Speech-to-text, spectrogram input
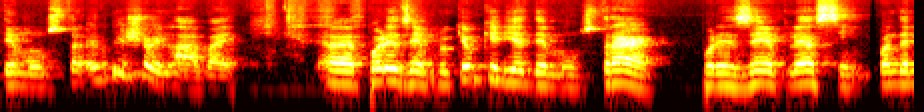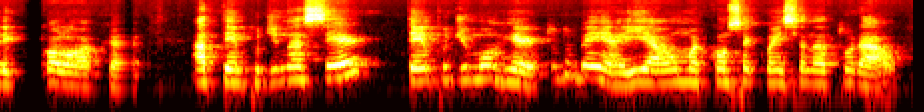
demonstrar, eu deixo eu ir lá, vai. Uh, por exemplo, o que eu queria demonstrar, por exemplo, é assim, quando ele coloca a tempo de nascer, tempo de morrer. Tudo bem, aí há uma consequência natural.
